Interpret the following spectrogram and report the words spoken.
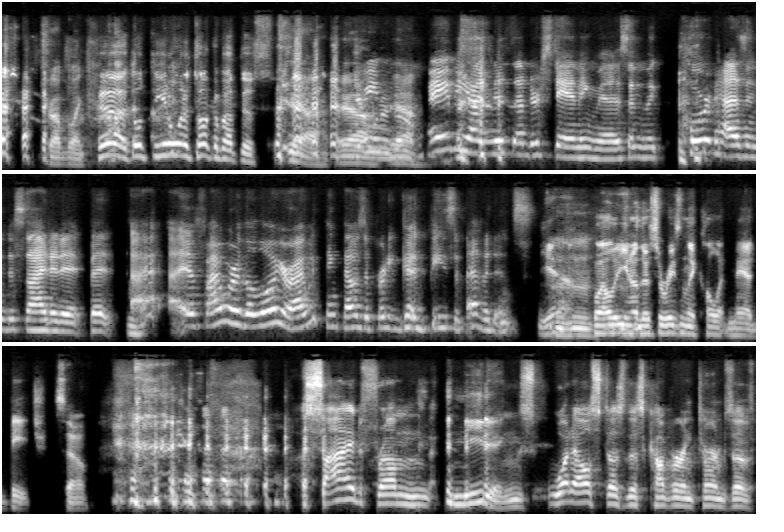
Troubling. Yeah, don't you don't want to talk about this. Yeah, yeah, I mean, yeah. Maybe I'm misunderstanding this, and the court hasn't decided it. But hmm. I, if I were the lawyer, I would think that was a pretty good piece of evidence. Yeah. Mm-hmm. Well, you know, there's a reason they call it Mad Beach. So. Aside from meetings, what else does this cover in terms of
